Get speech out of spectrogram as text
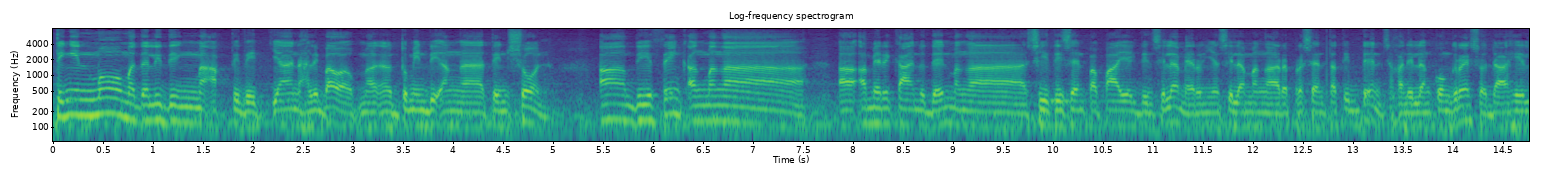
Tingin mo madali ding ma-activate yan? Halimbawa, tumindi ang ah, tensyon. Um, do you think ang mga ah, Amerikano din, mga citizen, papayag din sila? Meron yan sila mga representative din sa kanilang kongreso dahil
